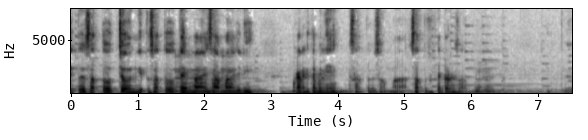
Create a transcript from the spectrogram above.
itu satu tune gitu satu tema yang sama Mm-mm. jadi makanya kita milih yang satu sama satu vendor yang sama Mm-mm. Gitu.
